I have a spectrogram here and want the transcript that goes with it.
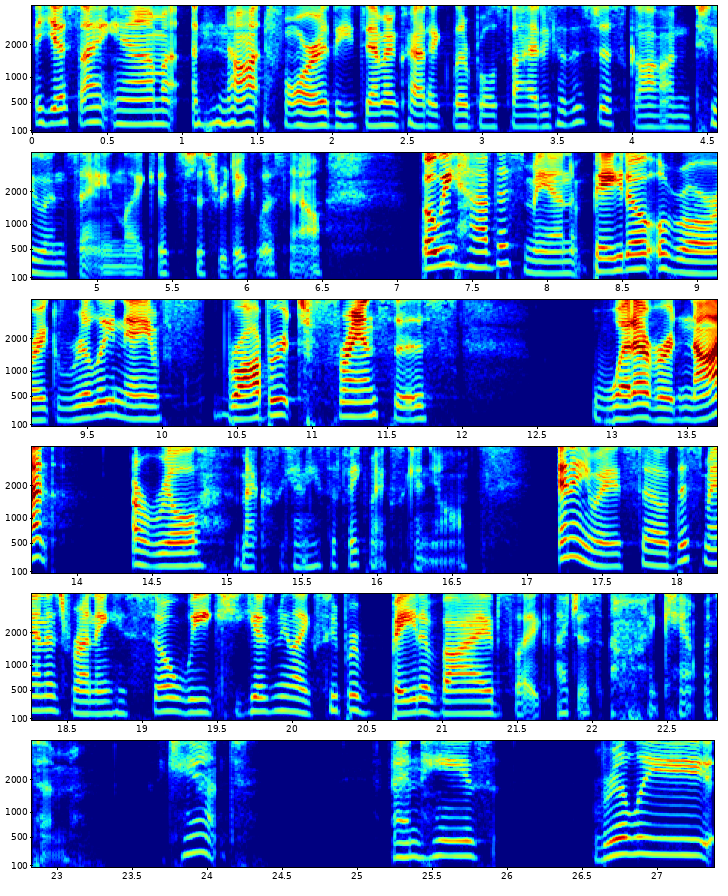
yes, I am not for the Democratic liberal side because it's just gone too insane. Like it's just ridiculous now. But we have this man, Beto O'Rourke, really named Robert Francis, whatever, not a real Mexican. He's a fake Mexican, y'all. Anyways, so this man is running. He's so weak. He gives me like super beta vibes. Like, I just, I can't with him. I can't. And he's really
